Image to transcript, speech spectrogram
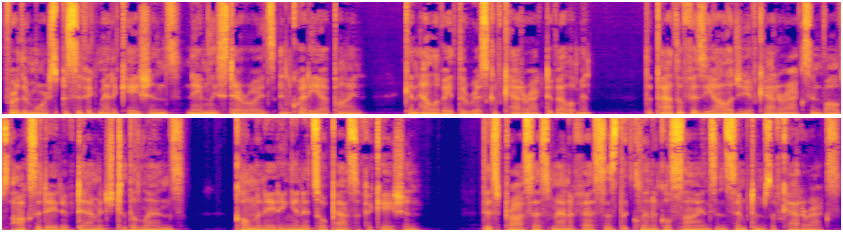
Furthermore, specific medications, namely steroids and quetiapine, can elevate the risk of cataract development. The pathophysiology of cataracts involves oxidative damage to the lens, culminating in its opacification. This process manifests as the clinical signs and symptoms of cataracts,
